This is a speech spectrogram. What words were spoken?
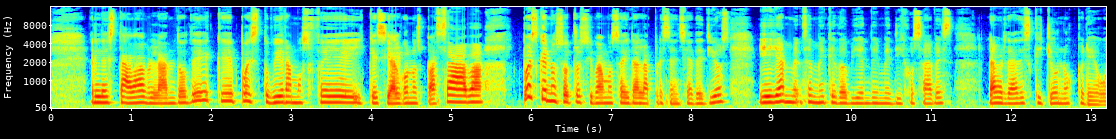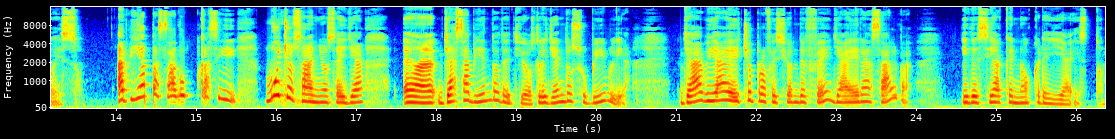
le estaba hablando de que pues tuviéramos fe y que si algo nos pasaba, pues que nosotros íbamos a ir a la presencia de Dios. Y ella se me quedó viendo y me dijo, sabes, la verdad es que yo no creo eso. Había pasado casi muchos años ella eh, ya sabiendo de Dios, leyendo su Biblia, ya había hecho profesión de fe, ya era salva y decía que no creía esto.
